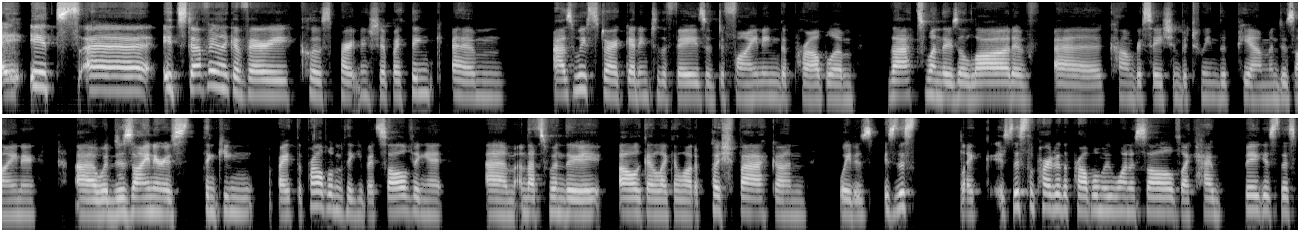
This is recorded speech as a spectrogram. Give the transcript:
It's uh, it's definitely like a very close partnership. I think um, as we start getting to the phase of defining the problem, that's when there's a lot of uh, conversation between the PM and designer. Uh, when designer is thinking about the problem, thinking about solving it, um, and that's when they all get like a lot of pushback on, wait, is is this like is this the part of the problem we want to solve? Like how big is this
